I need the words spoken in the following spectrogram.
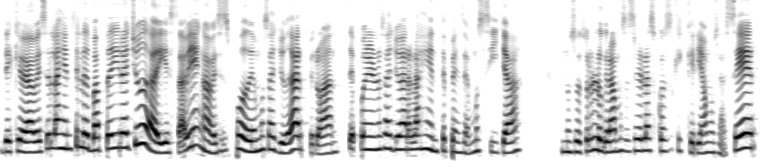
de que a veces la gente les va a pedir ayuda y está bien, a veces podemos ayudar, pero antes de ponernos a ayudar a la gente, pensemos si ya nosotros logramos hacer las cosas que queríamos hacer,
